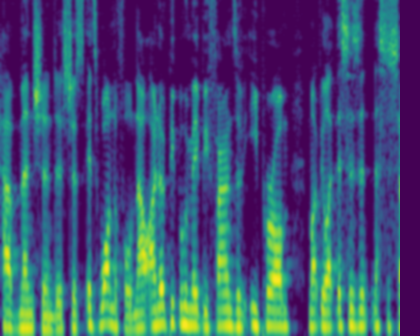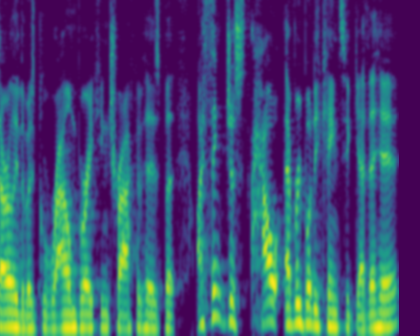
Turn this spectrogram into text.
have mentioned. It's just, it's wonderful. Now, I know people who may be fans of EPROM might be like, this isn't necessarily the most groundbreaking track of his, but I think just how everybody came together here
